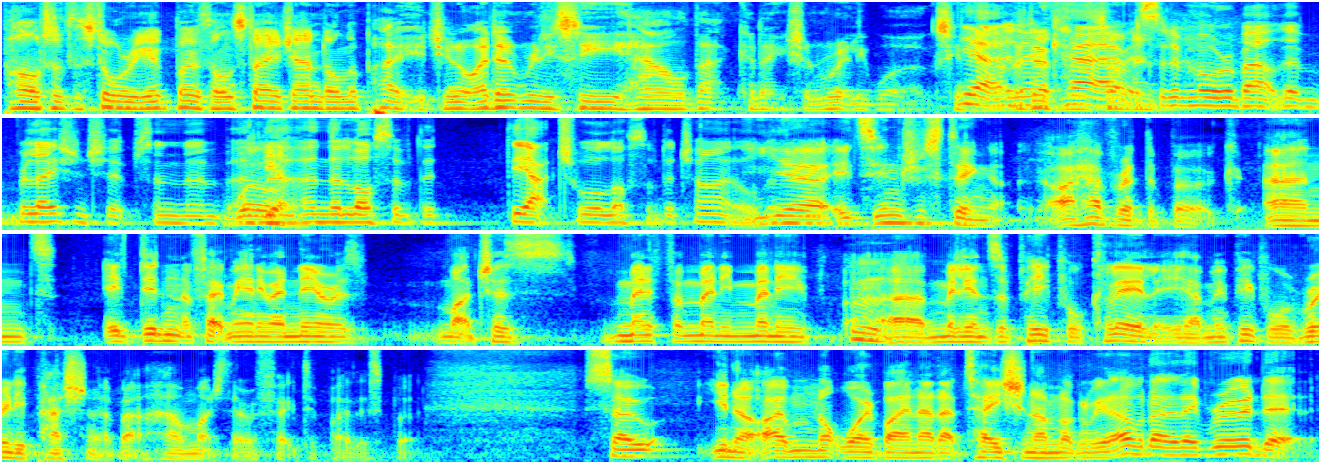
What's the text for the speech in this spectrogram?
part of the story, both on stage and on the page. You know, I don't really see how that connection really works. you Yeah, know, I don't care. son It's sort of more about the relationships and the Well- the, Yeah. and the loss of the the actual loss of the child. Yeah, it? it's interesting. I have read the book, and it didn't affect me anywhere near as much as many, for many, many Hmm. uh, millions of people. Clearly, I mean, people were really passionate about how much they're affected by this book. So, you know, I'm not worried by an adaptation. I'm not going to be, oh no, they've ruined it.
